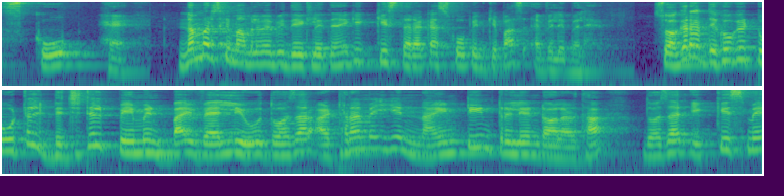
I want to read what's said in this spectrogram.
स्कोप है। नंबर्स के मामले में भी देख लेते हैं कि किस तरह का स्कोप इनके पास अवेलेबल है। सो so, अगर आप देखोगे total digital payment by value 2018 में ये 19 ट्रिलियन डॉलर था। 2021 में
